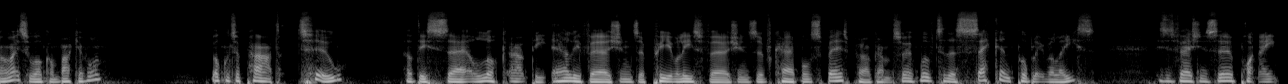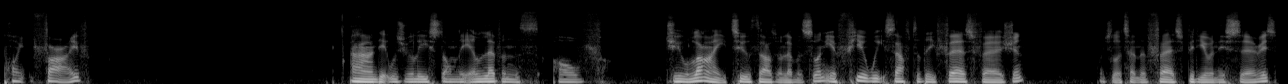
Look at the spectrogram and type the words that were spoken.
Alright, so welcome back everyone. Welcome to part 2 of this uh, look at the early versions, the pre-release versions of Kerbal Space Program. So we've moved to the second public release. This is version 0.8.5 and it was released on the 11th of July 2011. So only a few weeks after the first version, which looked at the first video in this series,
